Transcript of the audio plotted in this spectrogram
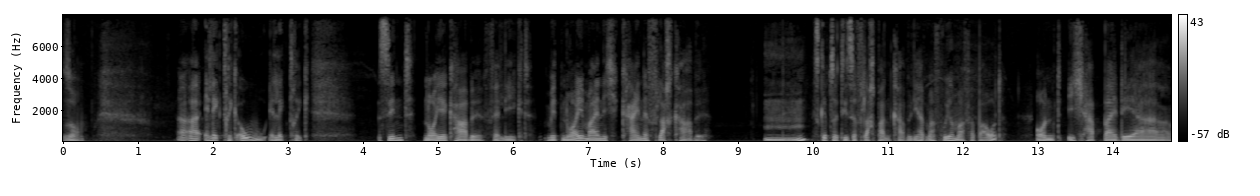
So. Ah, Elektrik, oh, Elektrik. Sind neue Kabel verlegt. Mit neu meine ich keine Flachkabel. Es gibt so diese Flachbandkabel, die hat man früher mal verbaut. Und ich habe bei der,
